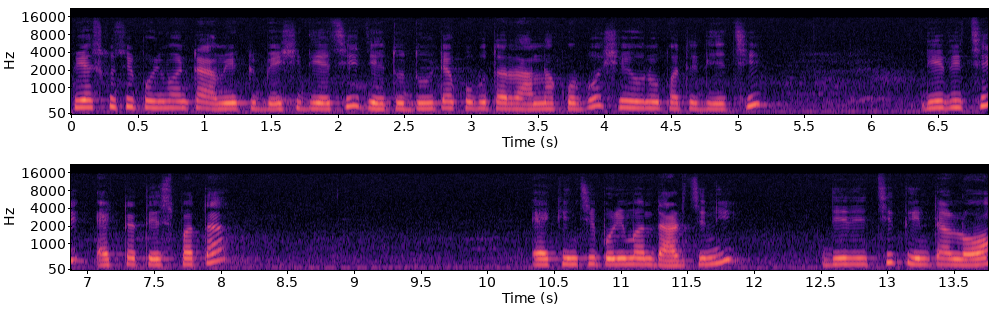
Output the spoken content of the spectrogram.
পেঁয়াজ কুচির পরিমাণটা আমি একটু বেশি দিয়েছি, যেহেতু দুইটা কবুতর রান্না করব, সেই অনুপাতে দিয়েছি। দিয়ে দিচ্ছি একটা তেজপাতা, এক ইঞ্চি পরিমাণ দারচিনি, দিয়ে দিচ্ছি তিনটা লং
